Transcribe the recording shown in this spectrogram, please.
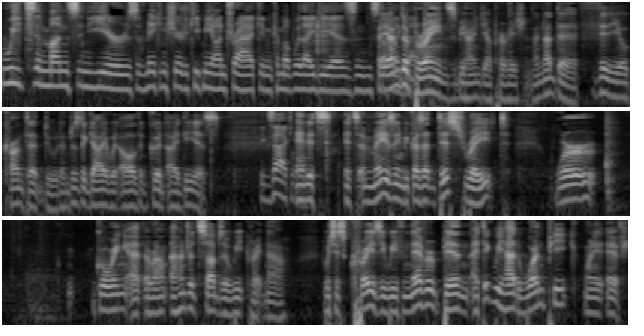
weeks and months and years of making sure to keep me on track and come up with ideas and stuff Hey, I'm like the that. brains behind the operation. I'm not the video content dude. I'm just the guy with all the good ideas. exactly. And it's it's amazing because at this rate, we're going at around 100 subs a week right now, which is crazy. We've never been. I think we had one peak when it, if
